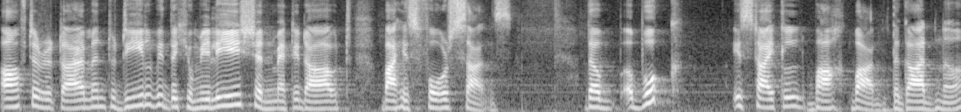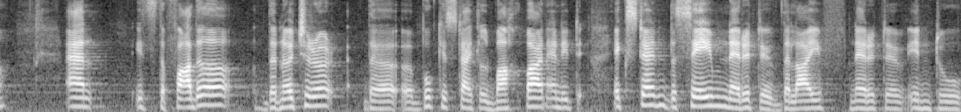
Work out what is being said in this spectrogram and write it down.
after retirement to deal with the humiliation meted out by his four sons. The book is titled Baghban, the gardener and it is the father, the nurturer the uh, book is titled Baghban and it extends the same narrative, the life narrative into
